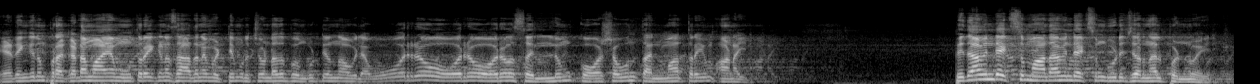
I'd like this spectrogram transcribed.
ഏതെങ്കിലും പ്രകടമായ മൂത്രയിക്കണ സാധനം വെട്ടിമുറിച്ചുകൊണ്ട് അത് പെൺകുട്ടിയൊന്നും ആവില്ല ഓരോ ഓരോ ഓരോ സെല്ലും കോശവും തന്മാത്രയും ആണായിരിക്കും. പിതാവിന്റെ എക്സും മാതാവിന്റെ എക്സും കൂടി ചേർന്നാൽ പെണ്ണുമായിരിക്കും.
